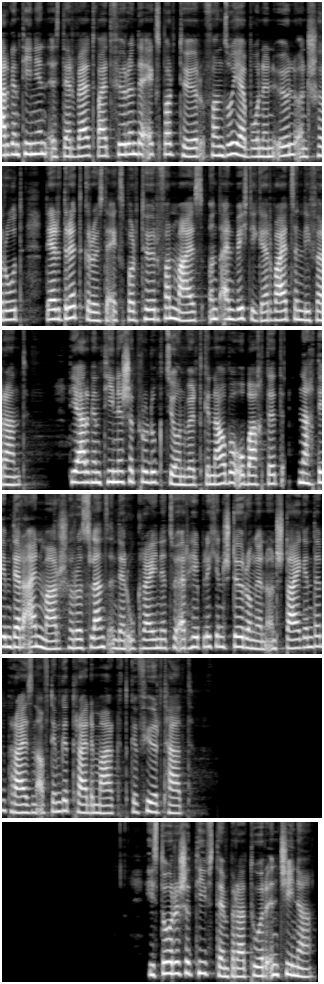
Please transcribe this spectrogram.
Argentinien ist der weltweit führende Exporteur von Sojabohnenöl und Schrot, der drittgrößte Exporteur von Mais und ein wichtiger Weizenlieferant. Die argentinische Produktion wird genau beobachtet, Nachdem der Einmarsch Russlands in der Ukraine zu erheblichen Störungen und steigenden Preisen auf dem Getreidemarkt geführt hat. Historische Tiefstemperatur in China.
